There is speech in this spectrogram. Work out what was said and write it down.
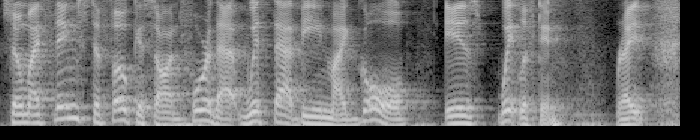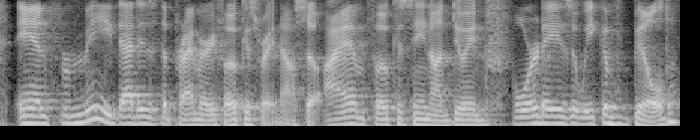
So my things to focus on for that, with that being my goal, is weightlifting right? And for me, that is the primary focus right now. So I am focusing on doing four days a week of build.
